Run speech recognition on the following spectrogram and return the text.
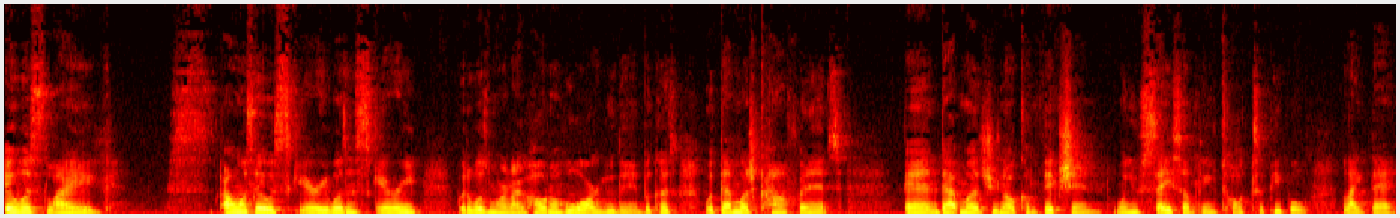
it was like, I to say it was scary. It wasn't scary, but it was more like, hold on, who are you then? Because with that much confidence and that much, you know, conviction, when you say something, you talk to people like that,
